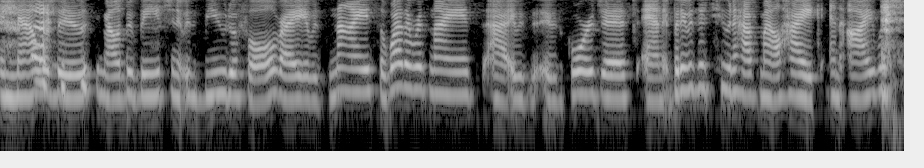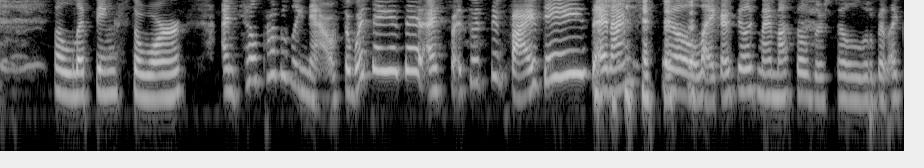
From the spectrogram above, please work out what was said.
in malibu so malibu beach and it was beautiful right it was nice the weather was nice uh, it was it was gorgeous and but it was a two and a half mile hike and i was flipping sore until probably now. So what day is it? I sp- so it's been five days, and I'm still like I feel like my muscles are still a little bit like.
